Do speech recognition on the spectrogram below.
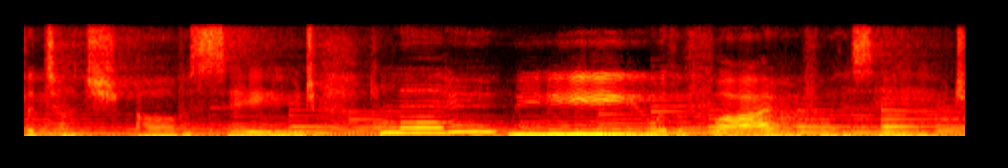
the touch of a sage. Play me with a fire for this age.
